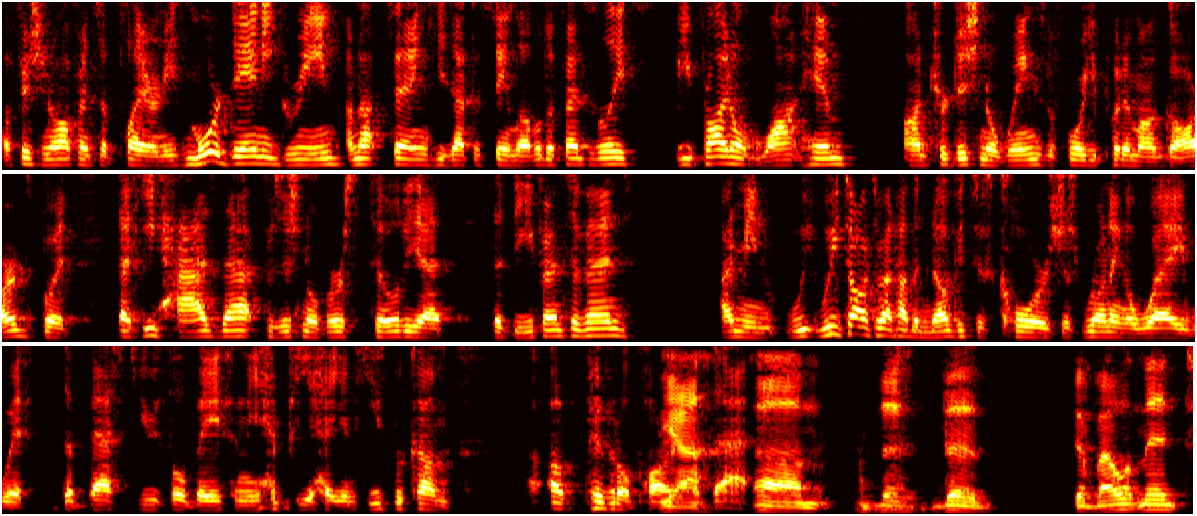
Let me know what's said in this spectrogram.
efficient offensive player, and he's more Danny Green. I'm not saying he's at the same level defensively, but you probably don't want him on traditional wings before you put him on guards, but that he has that positional versatility at the defensive end. I mean, we, we talked about how the Nuggets' core is just running away with the best youthful base in the NBA, and he's become a pivotal part yeah. of that. Um, the the development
